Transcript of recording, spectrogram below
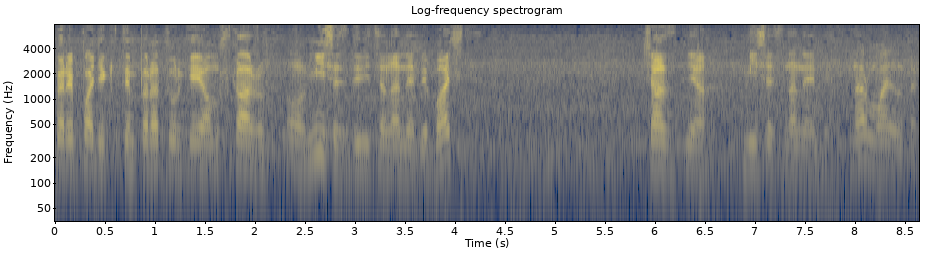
перепадік температурки я вам скажу. О, місяць дивіться на небі, бачите? Час дня, місяць на небі. Нормально так.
